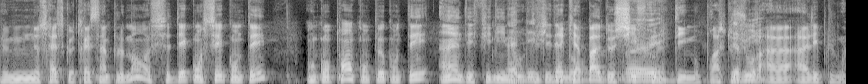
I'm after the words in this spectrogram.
euh, ne serait-ce que très simplement. Dès qu'on sait compter, on comprend qu'on peut compter indéfiniment. Indéfiniment. C'est-à-dire qu'il n'y a pas de chiffre Ouais, ultime. On pourra à toujours euh, aller plus loin.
